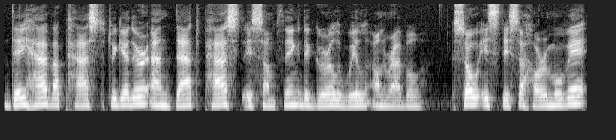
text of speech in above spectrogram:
They have a past together, and that past is something the girl will unravel. So, is this a horror movie?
